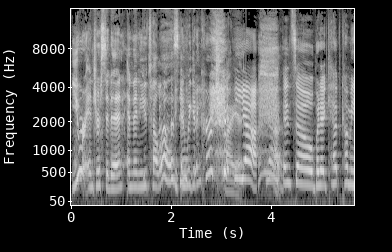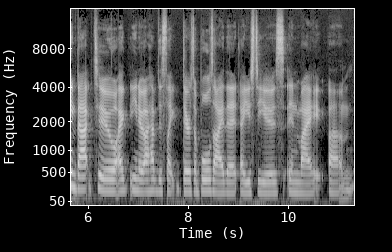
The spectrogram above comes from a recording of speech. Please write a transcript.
you are interested in, and then you tell us, and we get encouraged by it. yeah. Yeah. And so, but it kept coming back to I, you know, I have this like there's a bullseye that I used to use in my um,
